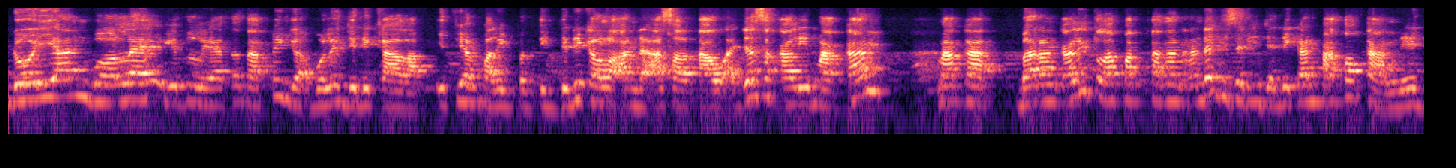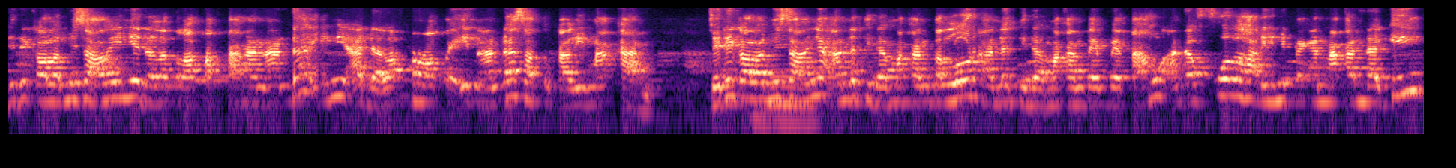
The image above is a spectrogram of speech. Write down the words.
doyan boleh gitu ya. Tetapi nggak boleh jadi kalap. Itu yang paling penting. Jadi kalau Anda asal tahu aja sekali makan, maka barangkali telapak tangan Anda bisa dijadikan patokan ya. Jadi kalau misalnya ini adalah telapak tangan Anda, ini adalah protein Anda satu kali makan jadi kalau misalnya Anda tidak makan telur, Anda tidak makan tempe tahu, Anda full hari ini pengen makan daging,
